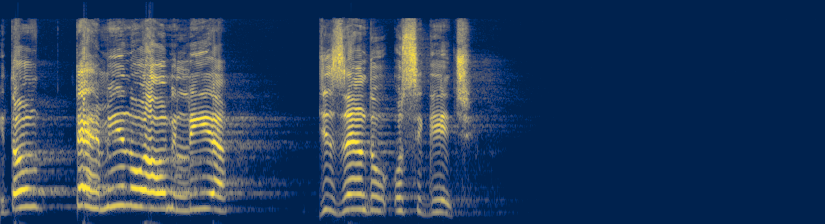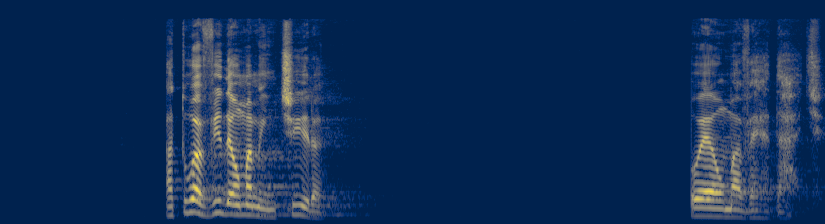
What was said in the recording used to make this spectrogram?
Então, termino a homilia dizendo o seguinte: A tua vida é uma mentira ou é uma verdade?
